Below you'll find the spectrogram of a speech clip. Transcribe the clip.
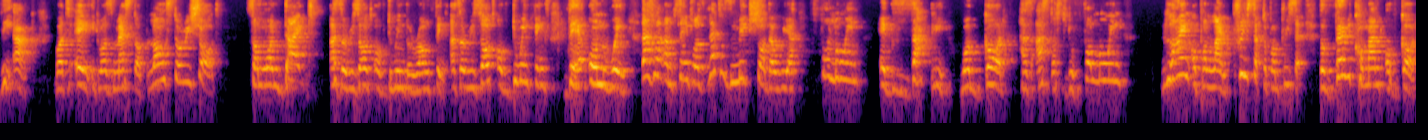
the ark. But hey, it was messed up. Long story short, someone died as a result of doing the wrong thing, as a result of doing things their own way. That's what I'm saying to us. Let us make sure that we are following exactly what God has asked us to do, following line upon line, precept upon precept, the very command of God.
